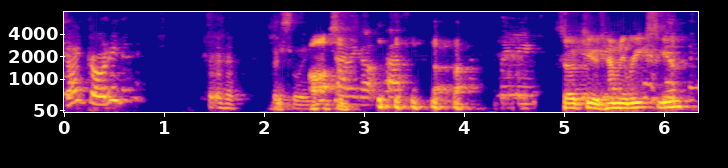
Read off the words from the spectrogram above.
Hi, Cody. awesome. so cute. How many weeks again?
